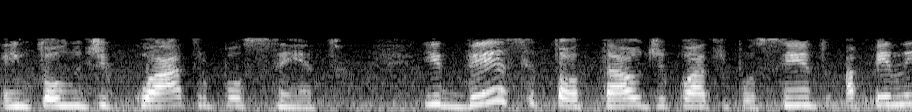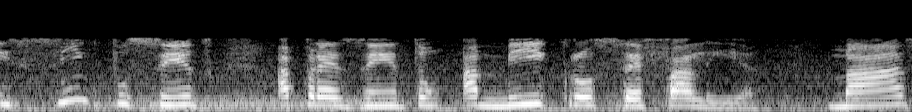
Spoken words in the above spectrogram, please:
é em torno de 4%. E desse total de 4%, apenas 5% apresentam a microcefalia. Mas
